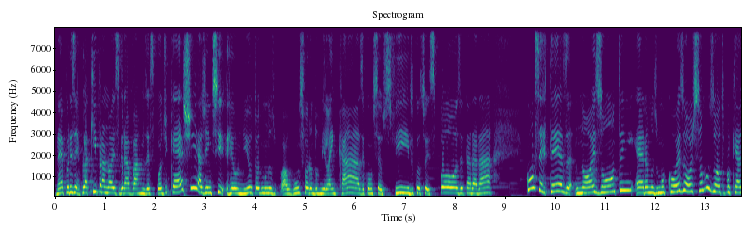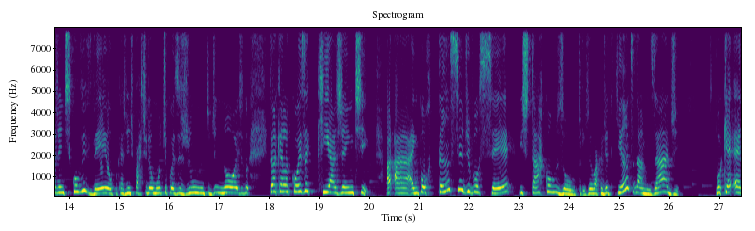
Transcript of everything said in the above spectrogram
Né? Por exemplo, aqui para nós gravarmos esse podcast, a gente reuniu, todo mundo, alguns foram dormir lá em casa com seus filhos, com sua esposa e tarará. Com certeza, nós ontem éramos uma coisa, hoje somos outra, porque a gente conviveu, porque a gente partilhou um monte de coisas junto, de noite. do- Então, aquela coisa que a gente. A- a importância de você estar com os outros. Eu acredito que antes da amizade, porque é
